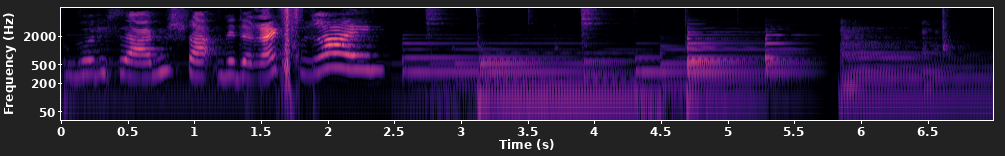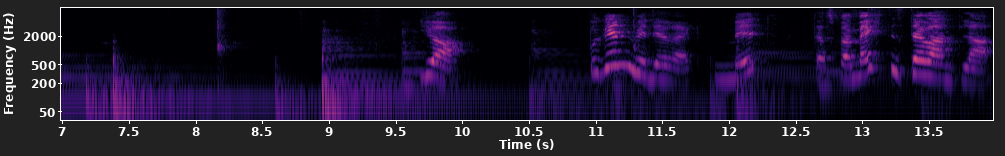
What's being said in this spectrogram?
Würde ich sagen, starten wir direkt rein. Ja, beginnen wir direkt mit Das Vermächtnis der Wandler.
